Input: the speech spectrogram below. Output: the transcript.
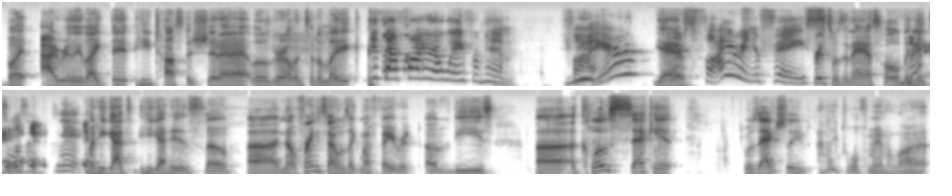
but I really liked it. He tossed the shit out of that little girl into the lake. Get that fire away from him. Fire? Yeah, There's fire in your face. Fritz was an asshole, but he, Fritz was a dick. but he got he got his. So uh no, Frankenstein was like my favorite of these. Uh a close second was actually I liked Wolfman a lot.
